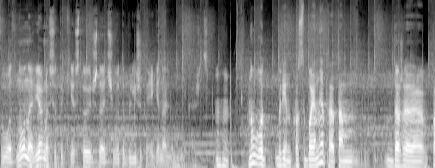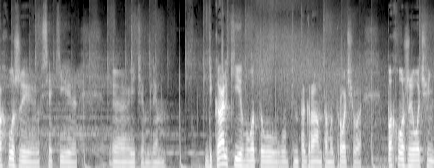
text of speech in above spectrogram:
Вот, но, наверное, все-таки стоит ждать чего-то ближе к оригинальному, мне кажется. Угу. Ну вот, блин, просто Байонета там даже похожие всякие э, эти, блин, декальки вот у, у пентаграмм там и прочего. Похожие очень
